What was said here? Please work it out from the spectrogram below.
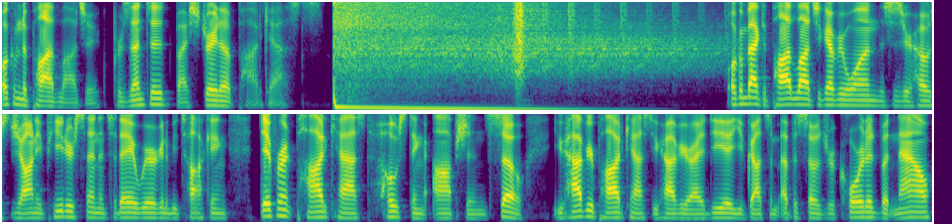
Welcome to PodLogic, presented by Straight Up Podcasts. Welcome back to PodLogic, everyone. This is your host, Johnny Peterson, and today we're going to be talking different podcast hosting options. So, you have your podcast, you have your idea, you've got some episodes recorded, but now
